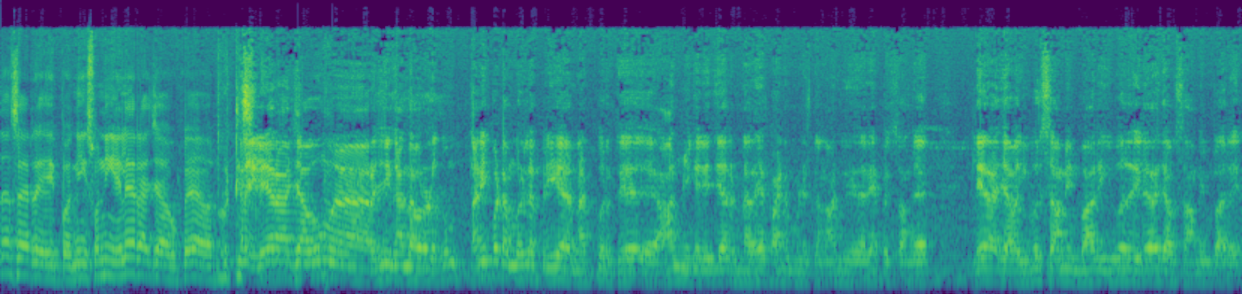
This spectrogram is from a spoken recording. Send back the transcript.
அதான் சார் இப்போ நீங்கள் சொன்னீங்க இளையராஜாவுக்கு அவர் நோட்டீஸ் இளையராஜாவும் ரஜினிகாந்த் அவர்களுக்கும் தனிப்பட்ட முறையில் பெரிய நட்பு இருக்கு. ஆன்மீக ரீதியாக நிறைய பயணம் பண்ணியிருக்காங்க ஆன்மீக நிறைய பேசுவாங்க. இளையராஜாவை இவர் சாமிம்பாரு இவர் இளையராஜாவை சாமிம்பாரு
